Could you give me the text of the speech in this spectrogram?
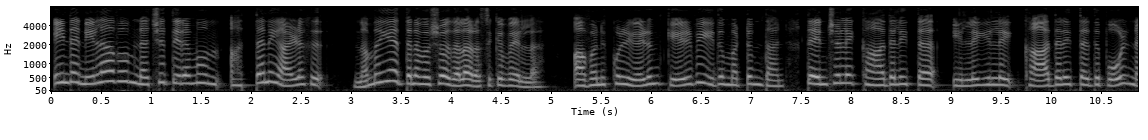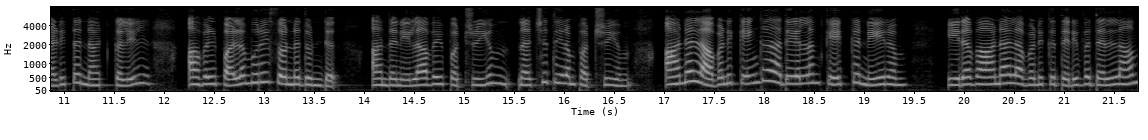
இந்த நிலாவும் நட்சத்திரமும் அத்தனை அழகு. நம்ம ஏன் எத்தனை வருஷம் இதெல்லாம் ரசிக்கவே இல்ல? அவனுக்குள் எழும் கேள்வி இது மட்டும்தான். தென்றலை காதலித்த இல்லை இல்லை காதலித்தது போல் நடித்த நாட்களில் அவள் பலமுறை சொன்னதுண்டு. அந்த நிலாவை பற்றியும் நட்சத்திரம் பற்றியும். ஆனால் அவனுக்கெங்க அதையெல்லாம் கேட்க நேரம்? இரவானால் அவனுக்கு தெரிவதெல்லாம்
